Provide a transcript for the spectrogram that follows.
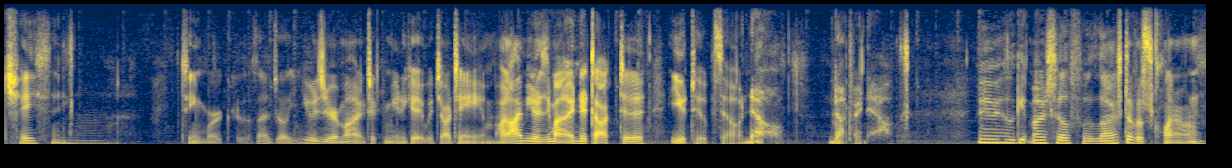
Chasing teamwork is essential. Use your mind to communicate with your team. While I'm using mine to talk to YouTube, so no, not right now. Maybe I'll get myself a Last of Us clown.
